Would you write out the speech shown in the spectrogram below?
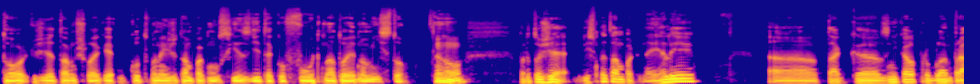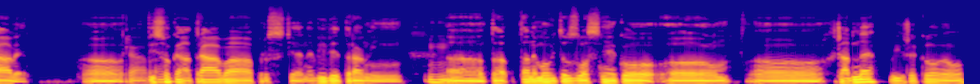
To, že tam člověk je ukotvený, že tam pak musí jezdit jako furt na to jedno místo. Mm. No? Protože když jsme tam pak nejeli, tak vznikal problém právě Tráva. vysoká tráva, prostě nevyvětraný, mm-hmm. ta, ta nemovitost vlastně jako uh, uh, chřadne, bych řekl, jo,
